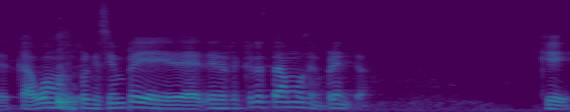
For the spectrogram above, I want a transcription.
acabamos, porque siempre el recreo estábamos enfrente. Que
